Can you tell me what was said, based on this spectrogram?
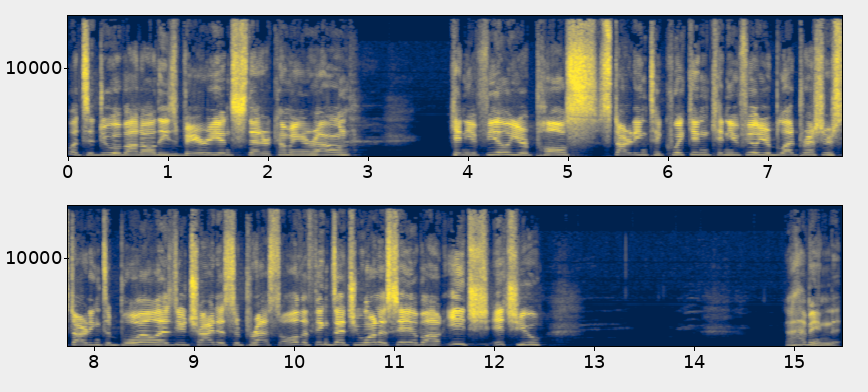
what to do about all these variants that are coming around. Can you feel your pulse starting to quicken? Can you feel your blood pressure starting to boil as you try to suppress all the things that you want to say about each issue? Having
